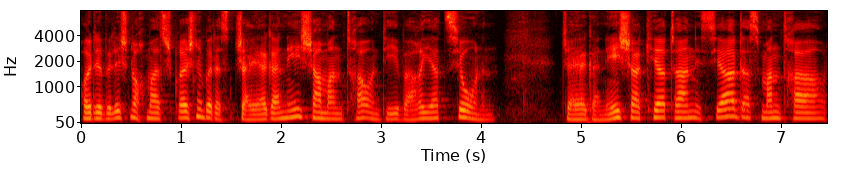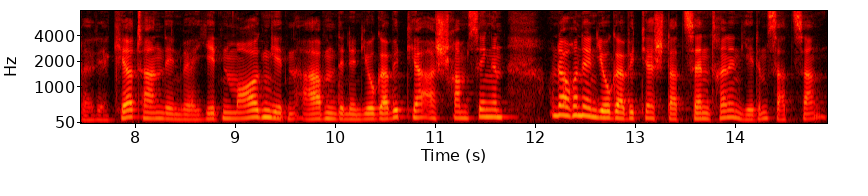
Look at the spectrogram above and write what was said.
Heute will ich nochmals sprechen über das Jaya Ganesha Mantra und die Variationen. Jaya Ganesha Kirtan ist ja das Mantra oder der Kirtan, den wir jeden Morgen, jeden Abend in den Yoga Vidya Ashram singen und auch in den Yoga Vidya Stadtzentren in jedem Satsang.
